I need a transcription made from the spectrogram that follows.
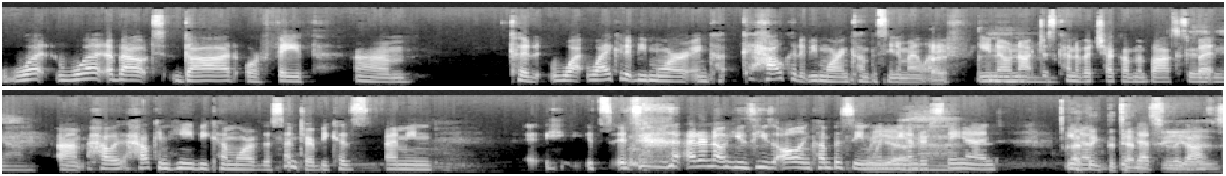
what what about god or faith um could why, why could it be more enc- how could it be more encompassing in my Right. life you know not Mm. just kind of a check on the box good but yeah um, how how can he become more of the center? Because I mean, it's it's I don't know. He's he's all encompassing Well, when we understand you know, I think the tendency the is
